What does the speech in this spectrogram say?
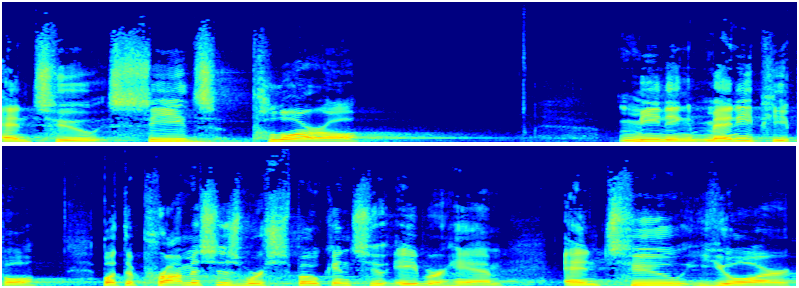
and to seeds, plural, meaning many people, but the promises were spoken to Abraham and to your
